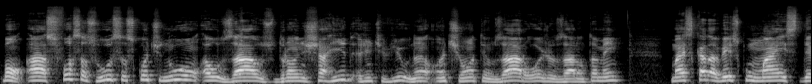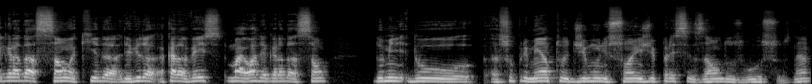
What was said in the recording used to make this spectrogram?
Bom, as forças russas continuam a usar os drones Shahid, a gente viu, né? anteontem usaram, hoje usaram também, mas cada vez com mais degradação aqui, da, devido a cada vez maior degradação do, do uh, suprimento de munições de precisão dos russos. Né?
